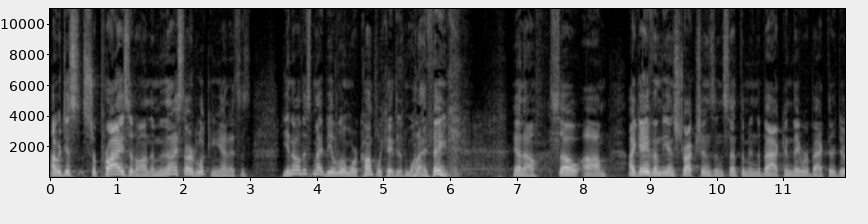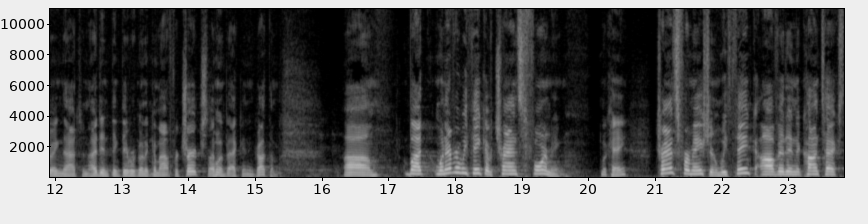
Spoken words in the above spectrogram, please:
I would just surprise it on them. And then I started looking at it and says, you know, this might be a little more complicated than what I think. You know, so um, I gave them the instructions and sent them in the back, and they were back there doing that. And I didn't think they were going to come out for church, so I went back in and got them. Um, but whenever we think of transforming, okay, transformation, we think of it in the context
